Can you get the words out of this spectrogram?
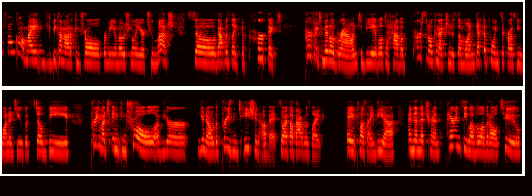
the phone call might become out of control for me emotionally or too much. So that was like the perfect perfect middle ground to be able to have a personal connection to someone, get the points across you wanted to, but still be pretty much in control of your, you know, the presentation of it. So I thought that was like a plus idea. And then the transparency level of it all too.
